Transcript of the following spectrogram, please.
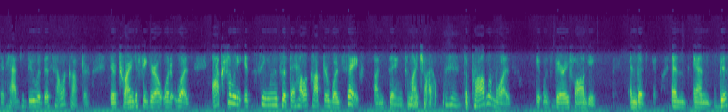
that had to do with this helicopter. They're trying to figure out what it was. Actually, it seems that the helicopter was safe. I'm saying to my child. Mm-hmm. The problem was it was very foggy, and that and and this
